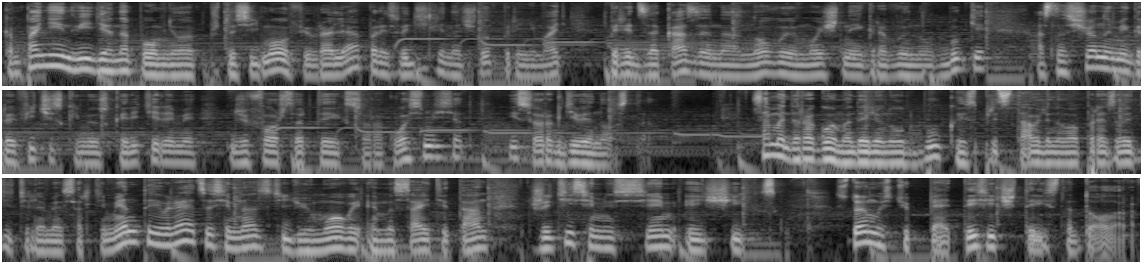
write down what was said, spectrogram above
Компания Nvidia напомнила, что 7 февраля производители начнут принимать предзаказы на новые мощные игровые ноутбуки, оснащенными графическими ускорителями GeForce RTX 4080 и 4090. Самой дорогой моделью ноутбука из представленного производителями ассортимента является 17-дюймовый MSI Titan GT77HX стоимостью 5300 долларов.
